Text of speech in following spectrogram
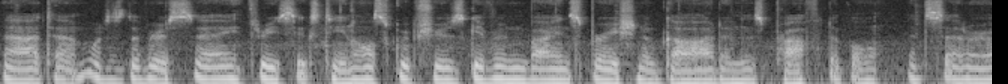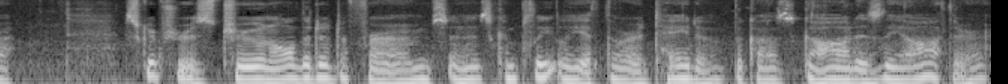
that uh, what does the verse say 316 all scripture is given by inspiration of god and is profitable etc scripture is true in all that it affirms and is completely authoritative because god is the author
